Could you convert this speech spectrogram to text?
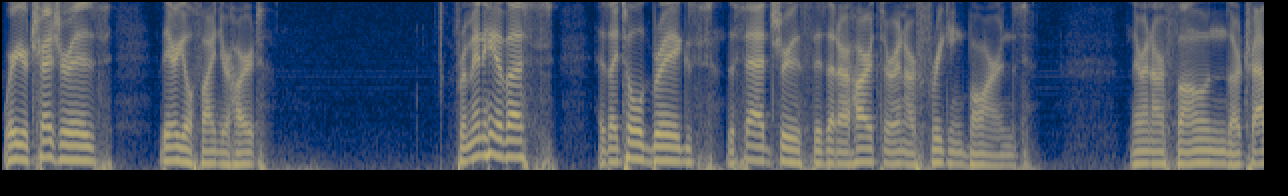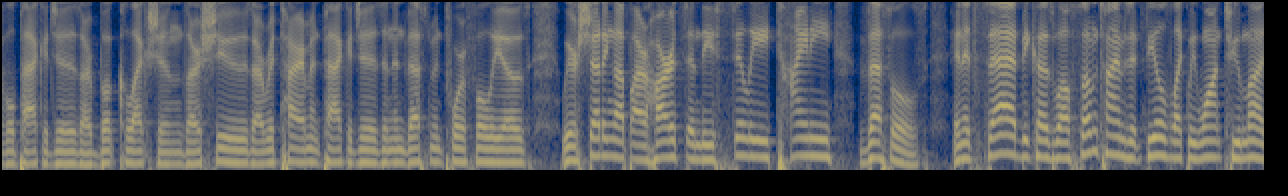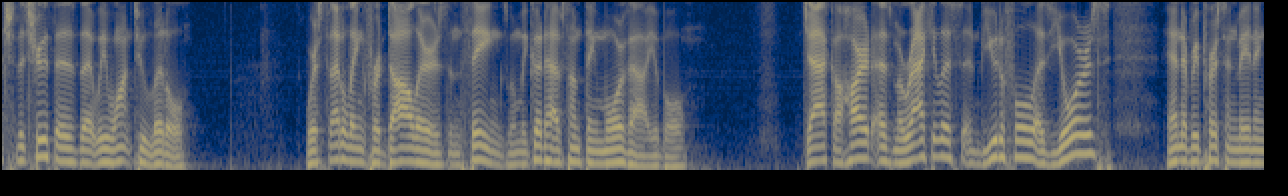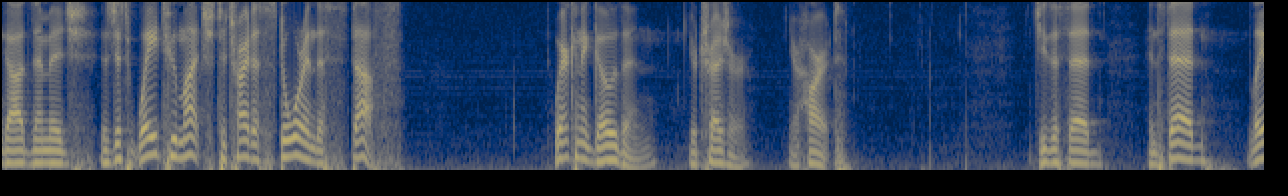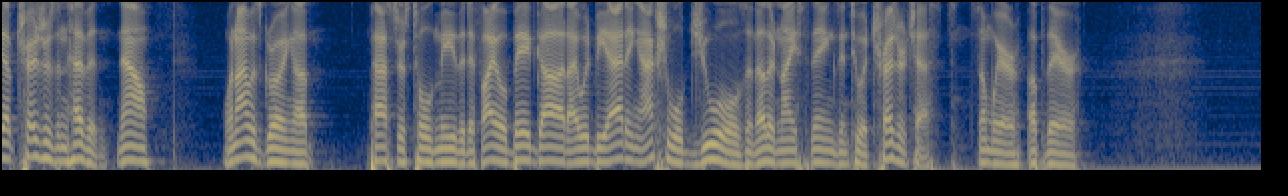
Where your treasure is, there you'll find your heart. For many of us, as I told Briggs, the sad truth is that our hearts are in our freaking barns. They're in our phones, our travel packages, our book collections, our shoes, our retirement packages, and investment portfolios. We are shutting up our hearts in these silly, tiny vessels. And it's sad because while sometimes it feels like we want too much, the truth is that we want too little. We're settling for dollars and things when we could have something more valuable. Jack, a heart as miraculous and beautiful as yours and every person made in God's image is just way too much to try to store in this stuff. Where can it go then? Your treasure, your heart. Jesus said, instead, lay up treasures in heaven. Now, when I was growing up, Pastors told me that if I obeyed God, I would be adding actual jewels and other nice things into a treasure chest somewhere up there.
